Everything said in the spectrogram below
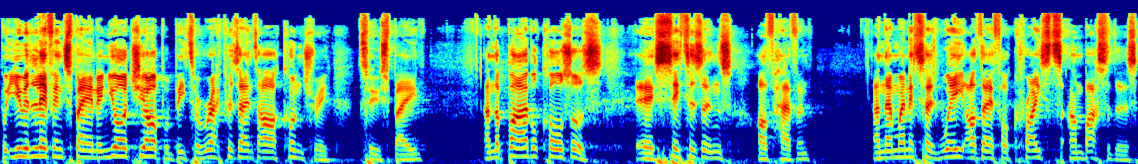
But you would live in Spain, and your job would be to represent our country to Spain. And the Bible calls us uh, citizens of heaven. And then when it says we are therefore Christ's ambassadors,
